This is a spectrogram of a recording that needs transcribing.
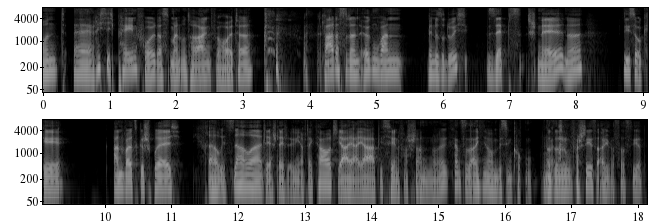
Und äh, richtig painful, das ist mein Unterragend für heute, war, dass du dann irgendwann, wenn du so durchseppst schnell, ne, siehst du, okay, Anwaltsgespräch, die Frau ist sauer, der schläft irgendwie auf der Couch, ja, ja, ja, hab die Szene verstanden. Oder? Kannst du das eigentlich noch ein bisschen gucken. Also du verstehst eigentlich, was passiert.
